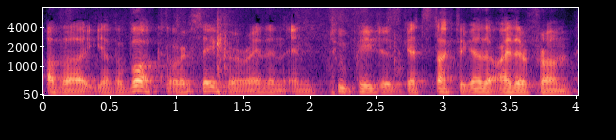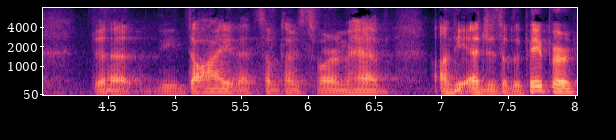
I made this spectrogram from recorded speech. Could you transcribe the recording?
of a you have a book or a sefer, right, and, and two pages get stuck together either from the the dye that sometimes Svarim have on the edges of the paper,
